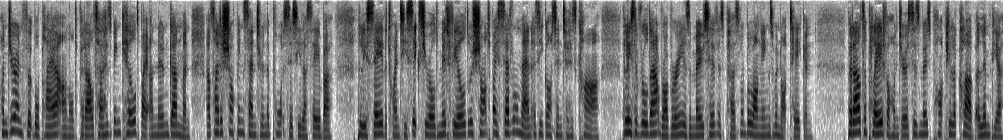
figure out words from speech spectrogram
Honduran football player Arnold Peralta has been killed by unknown gunmen outside a shopping centre in the port city La Ceiba. Police say the 26-year-old midfield was shot by several men as he got into his car. Police have ruled out robbery as a motive as personal belongings were not taken. Peralta played for Honduras' most popular club, Olimpia,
